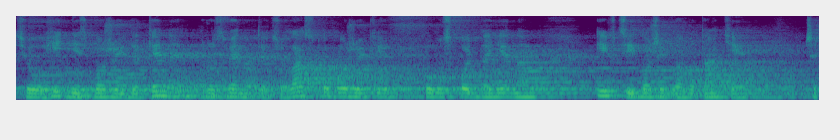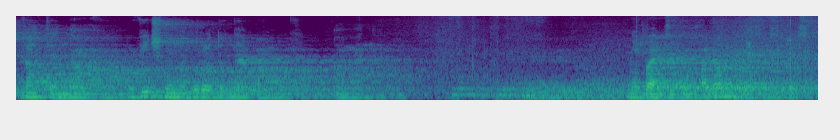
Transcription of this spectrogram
цю гідність Божої дитини, розвинути цю ласку Божу, яку Господь дає нам, і в цій Божій благодаті чекати на вічну нагороду неба. Amen. Niech będzie pochwalony Jezus Chrystus.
